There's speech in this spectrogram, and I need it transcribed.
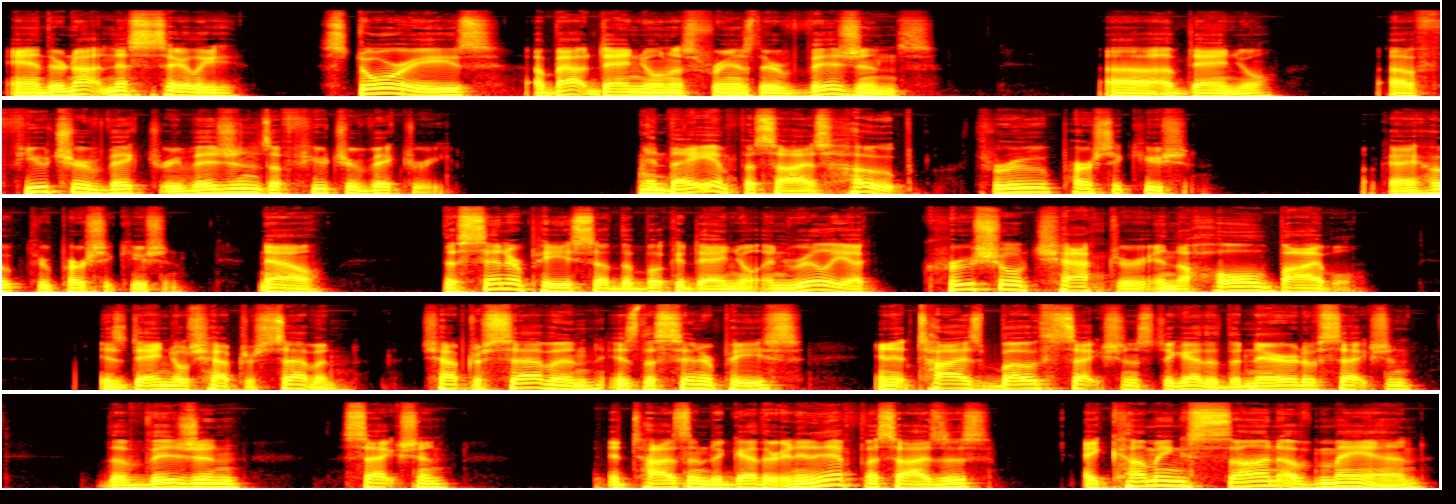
and they're not necessarily stories about Daniel and his friends, they're visions uh, of Daniel, of future victory, visions of future victory. And they emphasize hope through persecution. Okay, hope through persecution. Now, the centerpiece of the book of Daniel, and really a crucial chapter in the whole Bible, is Daniel chapter 7. Chapter 7 is the centerpiece, and it ties both sections together the narrative section, the vision section. It ties them together, and it emphasizes a coming Son of Man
